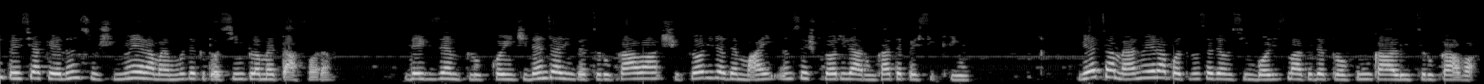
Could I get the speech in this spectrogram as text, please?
impresia că el însuși nu era mai mult decât o simplă metaforă. De exemplu, coincidența dintre Tsurukawa și florile de mai, însăși florile aruncate pe sicriu. Viața mea nu era pătrunsă de un simbolism atât de profund ca al lui Tsurukawa,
